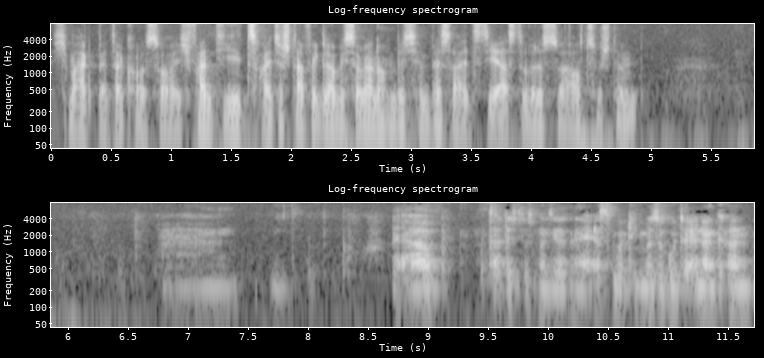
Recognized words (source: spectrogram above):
ich mag Better Call Saul. Ich fand die zweite Staffel, glaube ich, sogar noch ein bisschen besser als die erste. Würdest du auch zustimmen? Ja, dadurch, dass man sich an der ersten wirklich immer so gut erinnern kann.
